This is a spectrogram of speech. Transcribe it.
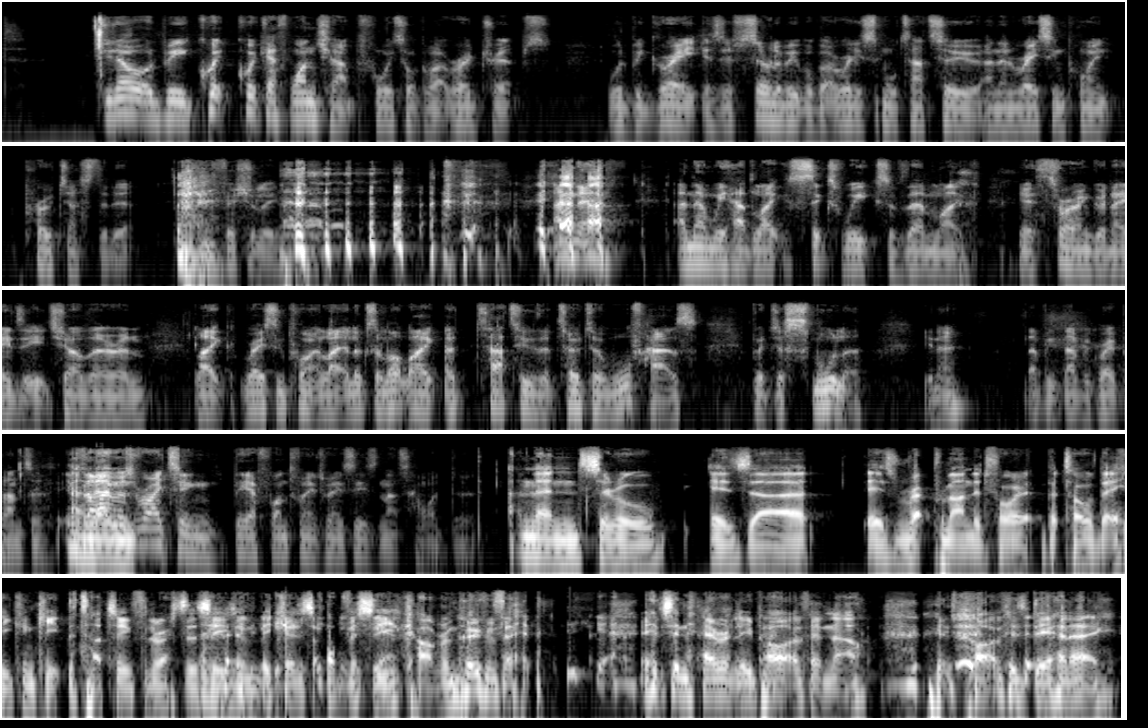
Do you know what would be quick quick F1 chat before we talk about road trips? would be great is if Cyril people got a really small tattoo and then Racing Point protested it officially, and then and then we had like six weeks of them like you know throwing grenades at each other and like Racing Point like it looks a lot like a tattoo that Toto Wolff has, but just smaller. You know, that'd be that'd be great banter. If And I then- was writing the F1 2020 season, that's how I'd do it. And then Cyril is uh, is reprimanded for it, but told that he can keep the tattoo for the rest of the season because obviously you can't remove it. Yeah. It's inherently part of him now. It's part of his DNA.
